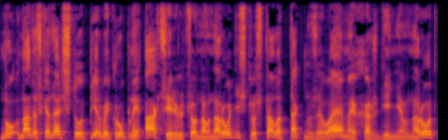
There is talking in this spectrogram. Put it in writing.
Ну, надо сказать, что первой крупной акцией революционного народничества стало так называемое «хождение в народ»,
